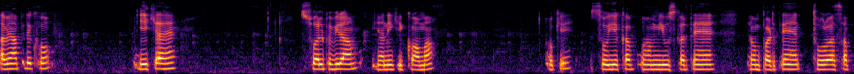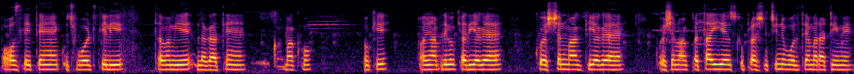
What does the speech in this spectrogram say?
अब यहाँ पे देखो, ये क्या है? स्वल्प विराम, यानी कि कॉमा ओके सो ये कब हम यूज़ करते हैं? जब हम पढ़ते हैं, थोड़ा सा पॉज लेते हैं कुछ वर्ड्स के लिए, तब हम ये लगाते हैं कॉमा को। ओके और यहाँ पे देखो क्या दिया गया है? क्वेश्चन मार्क दिया गया है। क्वेश्चन मार्क पता ही है, उसको प्रश्न चिन्ह बोलते हैं मराठी में।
